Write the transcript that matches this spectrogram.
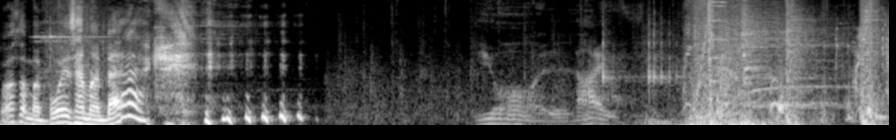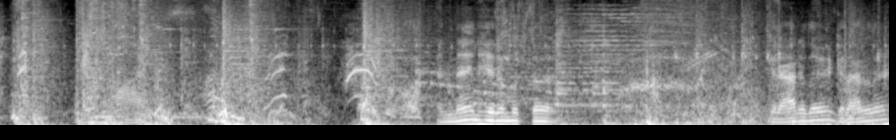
well, I thought my boys had my back. Your life. And then hit him with the... Get out of there, get out of there.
